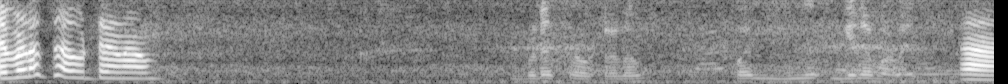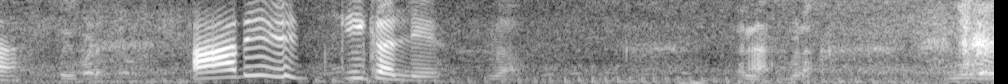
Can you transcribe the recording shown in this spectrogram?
എവിടെ ചവിട്ടണം? ഇവിടെ ചവിട്ടണം. അപ്പൊ ഇങ്ങ- ഇങ്ങനെ വളയും അപ്പൊ ഇവിടെ ചവിട്ടണം. ആദ്യം ഈ കല്ല്. ഇതാ. അല്ല ഇവിടെ. ഇങ്ങനെ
